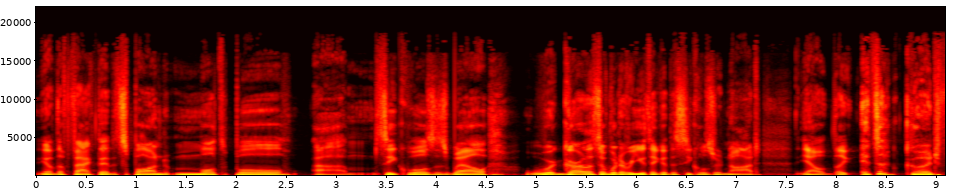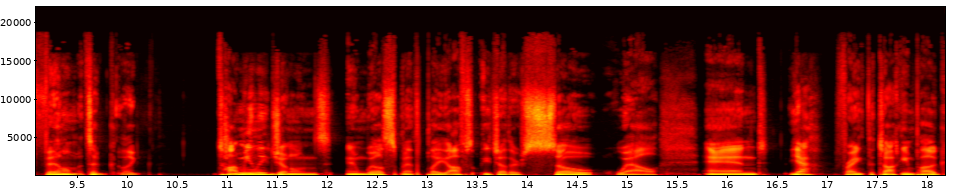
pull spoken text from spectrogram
you know, the fact that it spawned multiple um, sequels as well, regardless of whatever you think of the sequels or not, you know, like it's a good film. It's a, like, Tommy Lee Jones and Will Smith play off each other so well. And yeah, Frank the Talking Pug,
